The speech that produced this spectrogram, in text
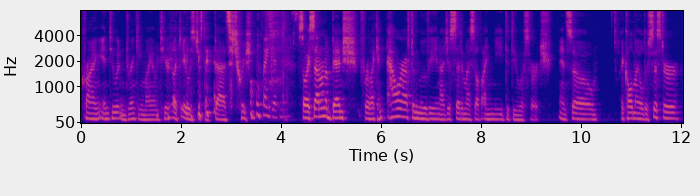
crying into it and drinking my own tears. Like it was just a bad situation. Oh my goodness. So I sat on a bench for like an hour after the movie and I just said to myself, I need to do a search. And so I called my older sister.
